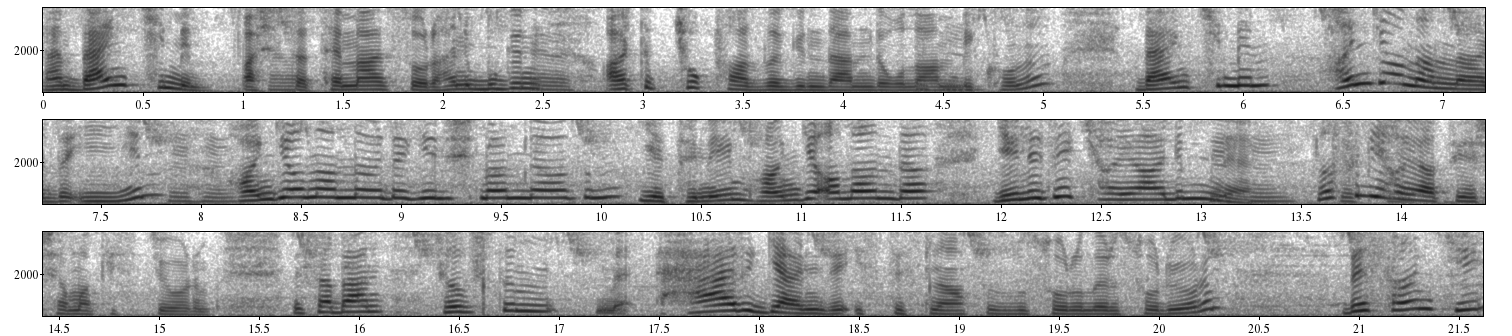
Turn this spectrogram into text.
Yani ben kimim? Başta temel soru. Hani bugün Evet. artık çok fazla gündemde olan bir konu. Ben kimim? Hangi alanlarda iyiyim? Hangi alanlarda gelişmem lazım? Yeteneğim hangi alanda? Gelecek hayalim ne? Nasıl bir Kesinlikle. hayat yaşamak istiyorum? Mesela ben çalıştığım her gence istisnasız bu soruları soruyorum. Ve sanki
